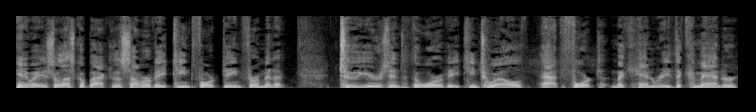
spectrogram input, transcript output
anyway, so let's go back to the summer of 1814 for a minute. Two years into the War of 1812, at Fort McHenry, the commander,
